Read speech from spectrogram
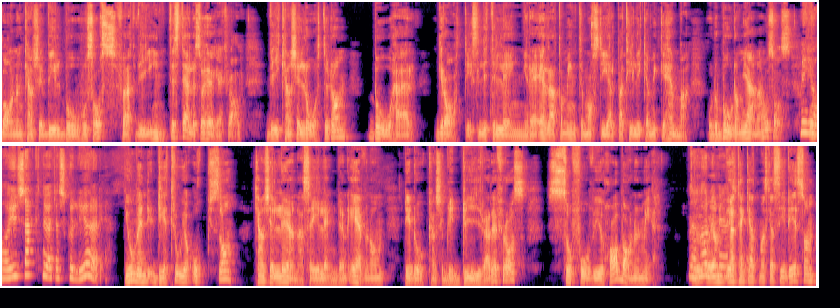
barnen kanske vill bo hos oss för att vi inte ställer så höga krav. Vi kanske låter dem bo här gratis lite längre eller att de inte måste hjälpa till lika mycket hemma. Och då bor de gärna hos oss. Men jag har ju sagt nu att jag skulle göra det. Jo men det tror jag också kanske lönar sig i längden även om det då kanske blir dyrare för oss så får vi ju ha barnen mer. Jaha, och jag, jag tänker att man ska se det som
